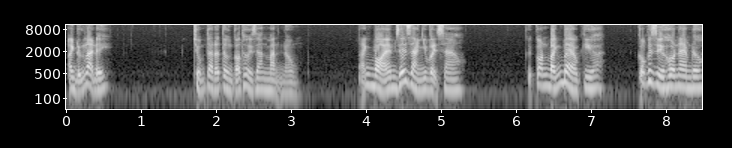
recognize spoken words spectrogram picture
Anh đứng lại đây. Chúng ta đã từng có thời gian mặn nồng. Anh bỏ em dễ dàng như vậy sao? Cái con bánh bèo kia, Có cái gì hơn em đâu.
